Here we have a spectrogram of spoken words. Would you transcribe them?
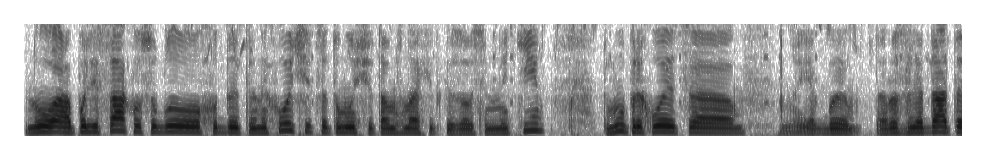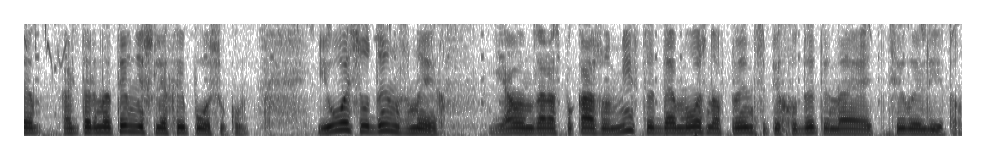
Ну а по лісах особливо ходити не хочеться, тому що там знахідки зовсім не ті. Тому приходиться якби, розглядати альтернативні шляхи пошуку. І ось один з них. Я вам зараз покажу місце, де можна в принципі ходити навіть ціле літо.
